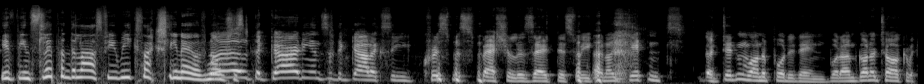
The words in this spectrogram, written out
You've been slipping the last few weeks. Actually, now I've noticed. well, the Guardians of the Galaxy Christmas special is out this week, and I didn't, I didn't want to put it in, but I'm going to talk about,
